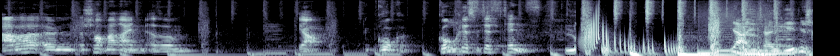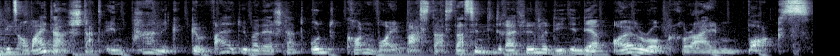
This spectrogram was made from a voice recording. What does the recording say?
Aber ähm, schaut mal rein. Also, ja, Gurke. Gurkesistenz. Ja, italienisch geht's auch weiter. Stadt in Panik, Gewalt über der Stadt und Convoy Busters. Das sind die drei Filme, die in der Eurocrime Box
